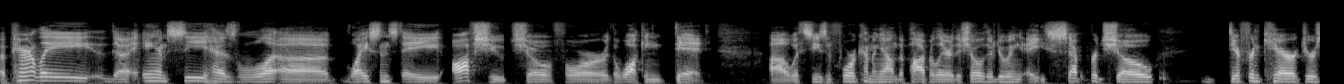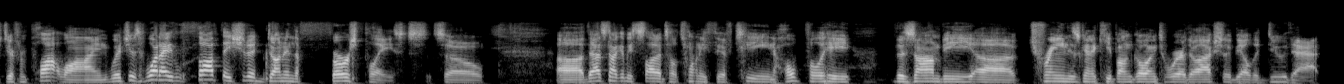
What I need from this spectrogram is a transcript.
apparently the AMC has uh, licensed a offshoot show for The Walking Dead. Uh, with season four coming out and the popularity of the show, they're doing a separate show, different characters, different plot line, which is what I thought they should have done in the first place. So uh, that's not going to be slotted until 2015. Hopefully, the zombie uh, train is going to keep on going to where they'll actually be able to do that.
